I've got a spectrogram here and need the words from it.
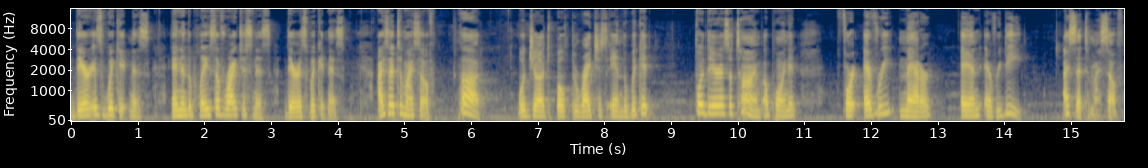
there is wickedness, and in the place of righteousness there is wickedness. I said to myself, God will judge both the righteous and the wicked, for there is a time appointed for every matter and every deed. I said to myself,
